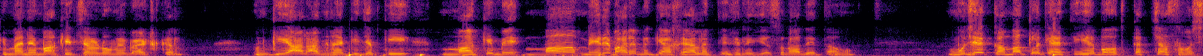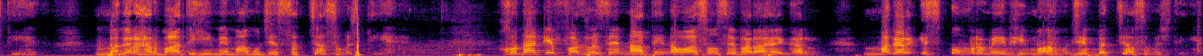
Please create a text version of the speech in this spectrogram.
कि मैंने माँ के चरणों में बैठकर उनकी आराधना की, जबकि माँ के में, माँ मेरे बारे में क्या ख्याल रखती थी लीजिए सुना देता हूँ। मुझे कमकल कहती है, बहुत कच्चा समझती है, मगर हर बात ही में माँ मुझे सच्चा समझती है। खुदा के फजल से, नाती नवासों से भरा है घर, मगर इस उम्र में भी माँ मुझे बच्चा समझती है।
